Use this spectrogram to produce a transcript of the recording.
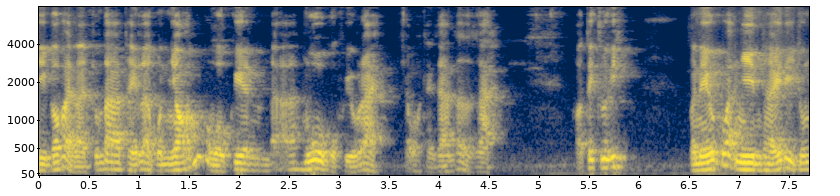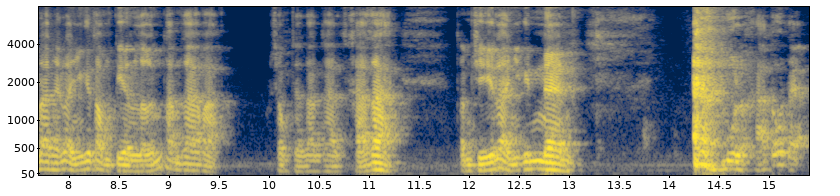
thì có phải là chúng ta thấy là một nhóm của bầu kiên đã mua cổ phiếu này trong một thời gian rất là dài? Họ tích lũy. Và nếu các bạn nhìn thấy thì chúng ta thấy là những cái dòng tiền lớn tham gia vào trong thời gian khá dài. Thậm chí là những cái nền mua là khá tốt đấy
